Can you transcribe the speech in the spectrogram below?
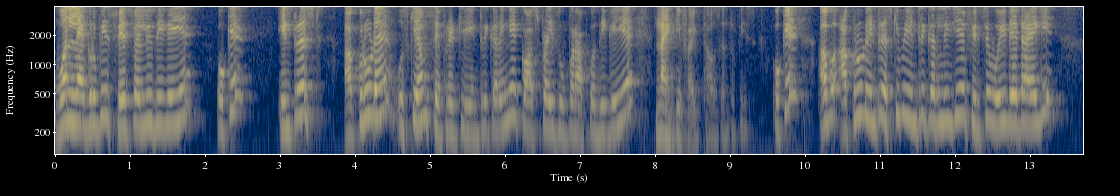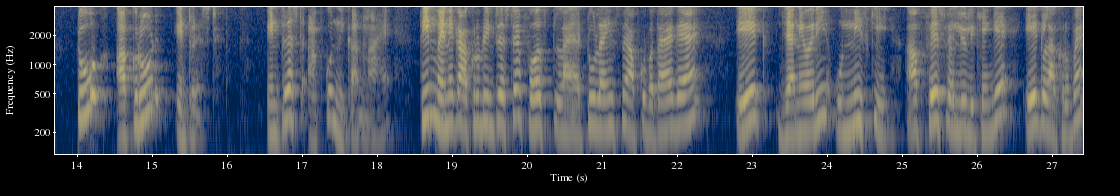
one lakh rupees face value दी गई है ओके इंटरेस्ट अक्रूड है, उसकी हम सेपरेटली एंट्री करेंगे कॉस्ट प्राइस ऊपर आपको दी गई है ninety five thousand rupees okay अब अक्रूड इंटरेस्ट की भी एंट्री कर लीजिए, फिर से वही डेट आएगी टू अक्रूड इंटरेस्ट इंटरेस्ट आपको निकालना है। तीन महीने का अक्रूड इंटरेस्ट है फ़र्स्ट टू लाइंस में आपको बताया गया है। एक जनवरी 19 की आप फेस वैल्यू लिखेंगे एक लाख रुपए,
